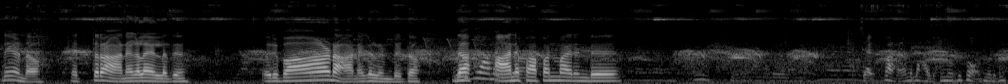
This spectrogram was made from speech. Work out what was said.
ഇതേ കണ്ടോ? എത്ര ആനകളാണ് ഉള്ളത്. ഒരുപാട് ആനകളുണ്ട് കേട്ടോ. ഇതാ ആനപ്പാപ്പന്മാരുണ്ട്. ചിലപ്പോൾ പറയാൻ പറ്റില്ല അടുത്ത നോക്കി ഫോട്ടോ എടുക്കും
